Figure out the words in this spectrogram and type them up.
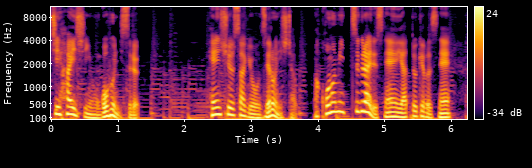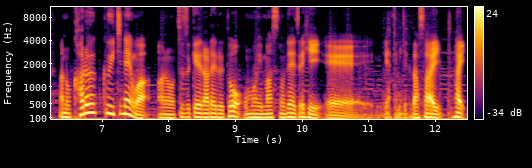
1配信を5分にする、編集作業をゼロにしちゃう。まあ、この3つぐらいですね、やっておけばですね、あの軽く1年はあの続けられると思いますので、ぜひ、えー、やってみてください。はい。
